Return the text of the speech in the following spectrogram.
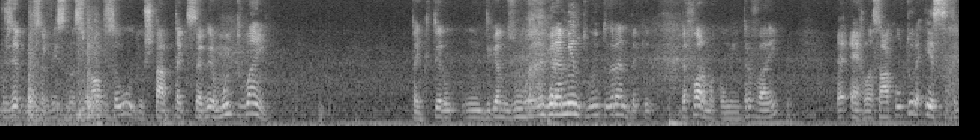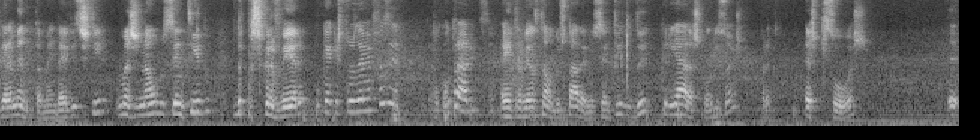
por exemplo, no Serviço Nacional de Saúde o Estado tem que saber muito bem, tem que ter um, um, digamos, um regramento muito grande daquilo, da forma como intervém, em relação à cultura, esse regramento também deve existir, mas não no sentido de prescrever o que é que as pessoas devem fazer. Pelo contrário, a intervenção do Estado é no sentido de criar as condições para que as pessoas eh,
